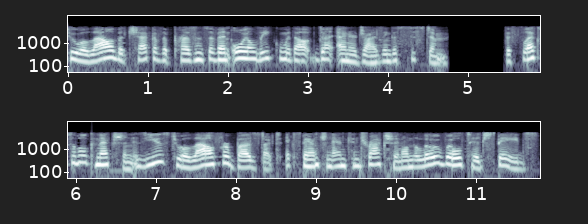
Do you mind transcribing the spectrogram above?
to allow the check of the presence of an oil leak without de-energizing the system. The flexible connection is used to allow for bus duct expansion and contraction on the low voltage spades.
